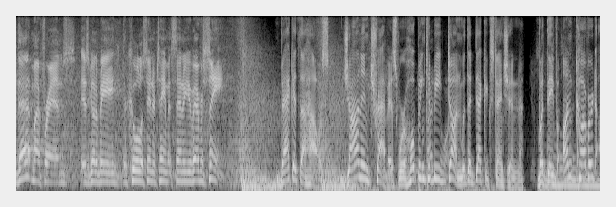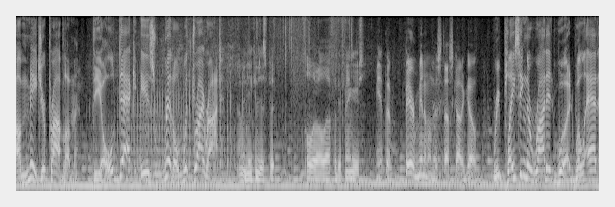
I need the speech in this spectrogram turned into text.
And that, my friends, is going to be the coolest entertainment center you've ever seen. Back at the house, John and Travis were hoping to be done with the deck extension, but they've uncovered a major problem. The old deck is riddled with dry rot. I mean, you can just put, pull it all off with your fingers. At the bare minimum, this stuff's got to go. Replacing the rotted wood will add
